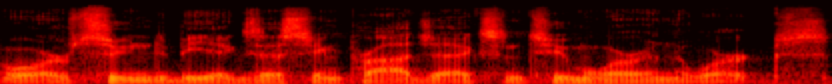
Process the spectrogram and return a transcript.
or soon-to-be existing projects and two more in the works.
